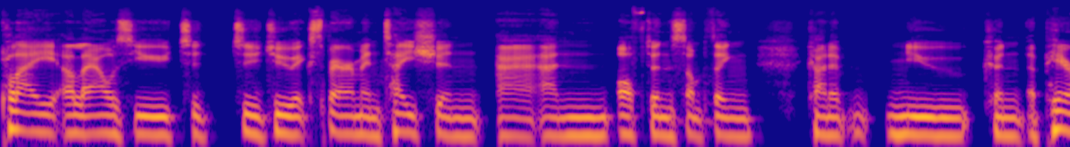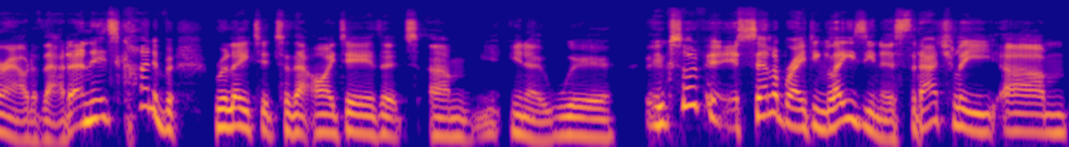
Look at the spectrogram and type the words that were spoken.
play allows you to to do experimentation uh, and often something kind of new can appear out of that. And it's kind of related to that idea that um, you, know we're sort of celebrating laziness that actually um,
